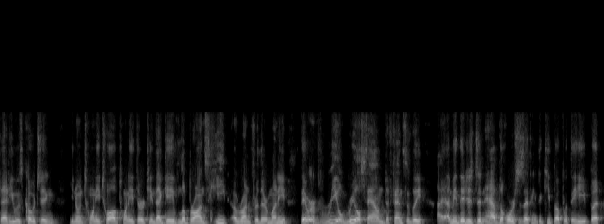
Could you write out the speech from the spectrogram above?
that he was coaching, you know, in 2012, 2013, that gave LeBron's Heat a run for their money. They were real, real sound defensively. I, I, mean, they just didn't have the horses, I think, to keep up with the Heat. But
